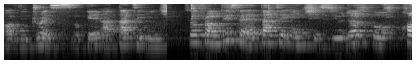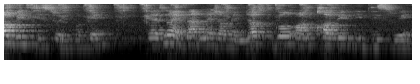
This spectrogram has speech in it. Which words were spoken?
of the dress, okay, at 30 inches. So from this uh, 30 inches, you just go curve it this way, okay? There's no exact measurement. Just go on curving it this way.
